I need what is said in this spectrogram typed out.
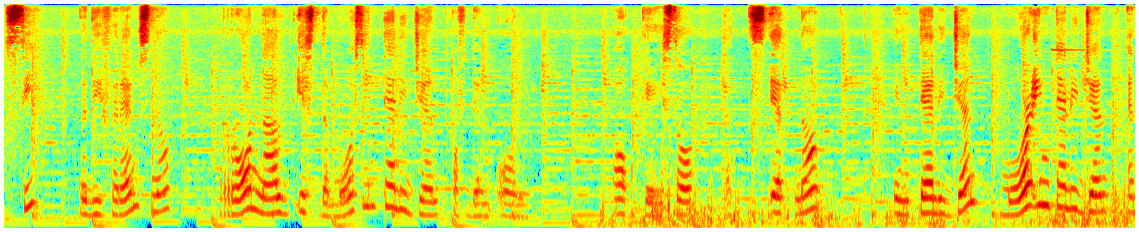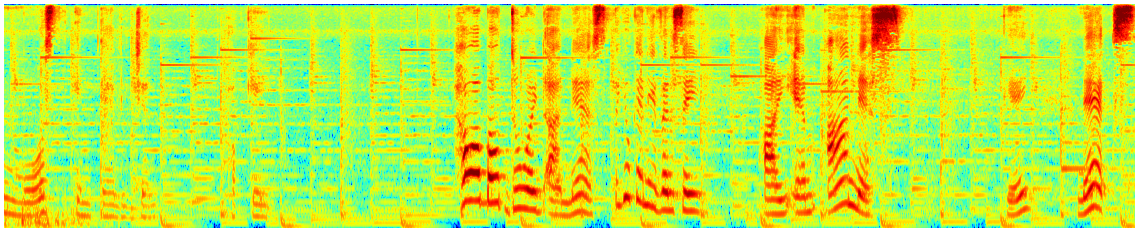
See the difference, no? Ronald is the most intelligent of them all. Okay, so that's it, no? Intelligent, more intelligent, and most intelligent. Okay. How about the word honest? You can even say, I am honest. Okay. Next.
